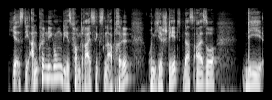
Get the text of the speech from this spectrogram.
hier ist die Ankündigung, die ist vom 30. April. Und hier steht, dass also die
